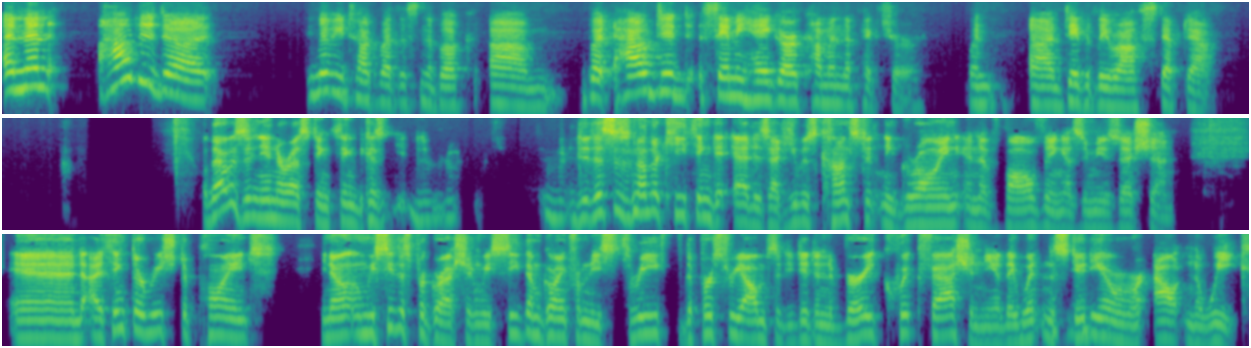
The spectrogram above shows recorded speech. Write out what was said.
And then, how did uh, maybe you talk about this in the book, um, but how did Sammy Hagar come in the picture when uh, David Lee Roth stepped out? Well, that was an interesting thing because this is another key thing to Ed is that he was constantly growing and evolving as a musician. And I think they reached a point, you know, and we see this progression. We see them going from these three, the first three albums that he did in a very quick fashion. You know, they went in the mm-hmm. studio and were out in a week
